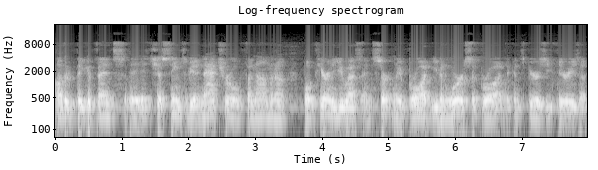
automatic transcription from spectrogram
other big events. It just seems to be a natural phenomena both here in the U.S. and certainly abroad, even worse abroad. The conspiracy theories are,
